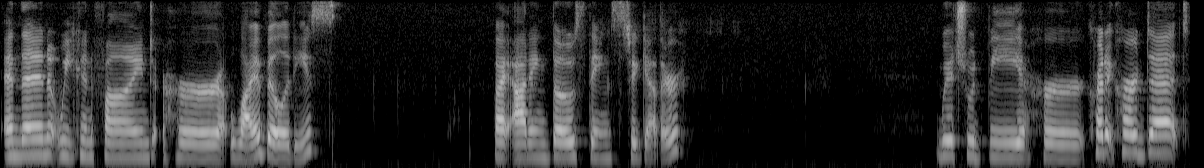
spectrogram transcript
And then we can find her liabilities by adding those things together, which would be her credit card debt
